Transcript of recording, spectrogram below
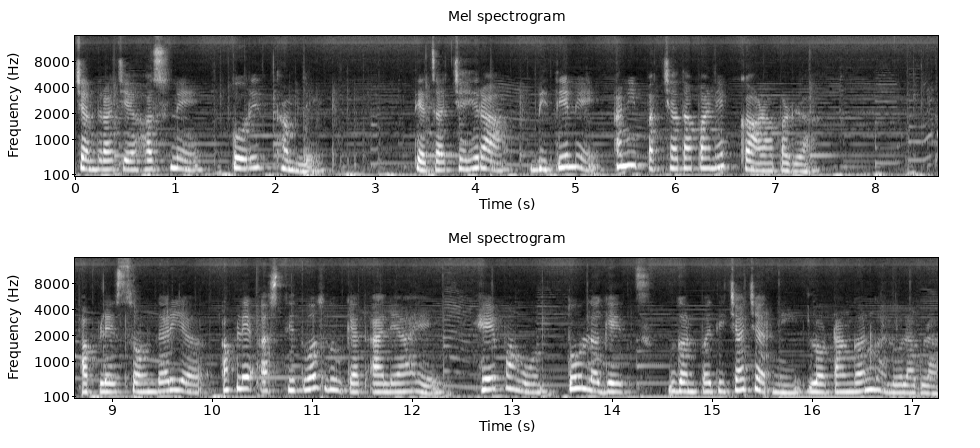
चंद्राचे हसणे त्वरित थांबले. त्याचा चेहरा भीतीने आणि पश्चातापाने काळा पडला. आपले सौंदर्य आपले अस्तित्वच धोक्यात आले आहे हे पाहून तो लगेच गणपतीच्या चरणी लोटांगण घालू लागला.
